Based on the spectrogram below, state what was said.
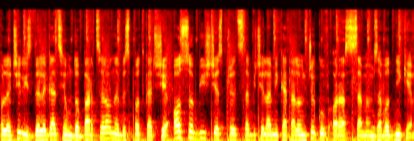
polecieli z delegacją do Barcelony, by spotkać się osobiście z przedstawicielami katalończyków oraz samym zawodnikiem.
